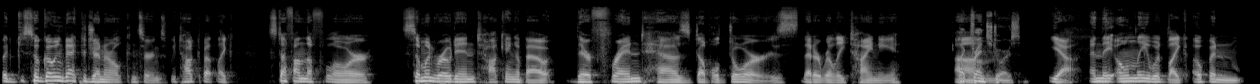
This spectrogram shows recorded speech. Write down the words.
but so going back to general concerns, we talked about like stuff on the floor. Someone wrote in talking about their friend has double doors that are really tiny. Like French Um, doors. Yeah, and they only would like open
